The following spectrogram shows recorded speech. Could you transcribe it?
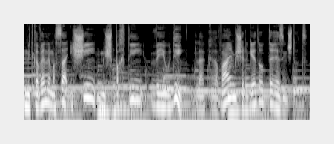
הוא מתכוון למסע אישי, משפחתי ויהודי לקרביים של גטו טרזינשטט.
